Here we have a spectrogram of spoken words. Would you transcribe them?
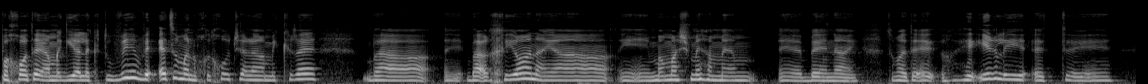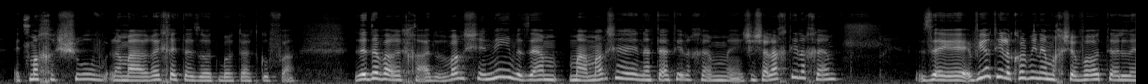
פחות היה מגיע לכתובים, ועצם הנוכחות של המקרה אה, בארכיון היה אה, ממש מהמם בעיניי. זאת אומרת, העיר לי את, את מה חשוב למערכת הזאת באותה תקופה. זה דבר אחד. דבר שני, וזה המאמר שנתתי לכם, ששלחתי לכם, זה הביא אותי לכל מיני מחשבות על, אה,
